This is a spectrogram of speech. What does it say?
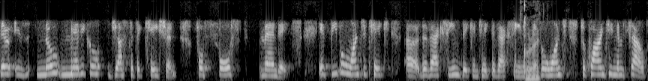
there is no medical justification for forced mandates. If people want to take uh, the vaccine, they can take the vaccine. Correct. If people want to quarantine themselves.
